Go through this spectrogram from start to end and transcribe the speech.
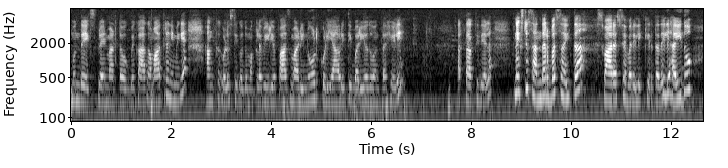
ಮುಂದೆ ಎಕ್ಸ್ಪ್ಲೈನ್ ಮಾಡ್ತಾ ಹೋಗ್ಬೇಕು. ಆಗ ಮಾತ್ರ ನಿಮಗೆ ಅಂಕಗಳು ಸಿಗೋದು. ಮಕ್ಕಳ ವಿಡಿಯೋ ಪಾಸ್ ಮಾಡಿ ನೋಡ್ಕೊಳ್ಳಿ ಯಾವ ರೀತಿ ಬರೆಯೋದು ಅಂತ ಹೇಳಿ. ಅರ್ಥ ಆಗ್ತಿದೆಯಲ್ಲ? ನೆಕ್ಸ್ಟ್ ಸಂದರ್ಭ ಸಹಿತ ಸ್ವಾರಸ್ಯ ಬರೀಲಿಕ್ಕಿರ್ತದೆ. ಇಲ್ಲಿ ಐದು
